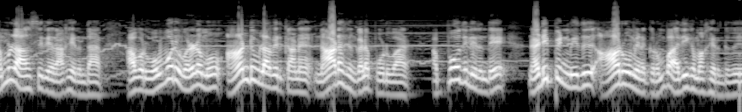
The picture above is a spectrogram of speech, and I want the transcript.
தமிழ் ஆசிரியராக இருந்தார். அவர் ஒவ்வொரு வருடமும் ஆண்டு விழாவிற்கான நாடகங்களை போடுவார். அப்போதிலிருந்தே நடிப்பின் மீது ஆர்வம் எனக்கு ரொம்ப அதிகமாக இருந்தது.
